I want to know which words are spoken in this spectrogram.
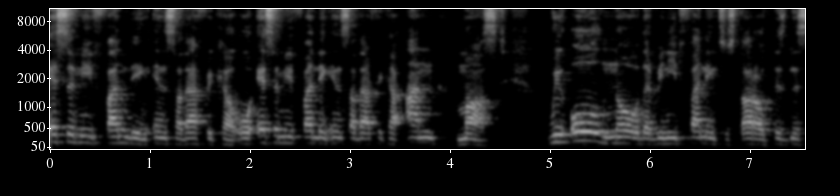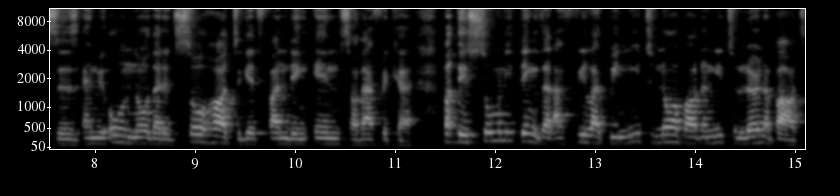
SME funding in South Africa or SME funding in South Africa unmasked. We all know that we need funding to start our businesses, and we all know that it's so hard to get funding in South Africa. But there's so many things that I feel like we need to know about and need to learn about.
